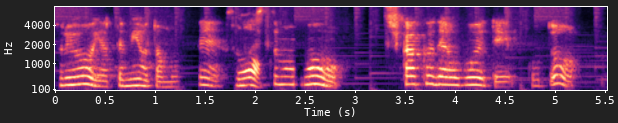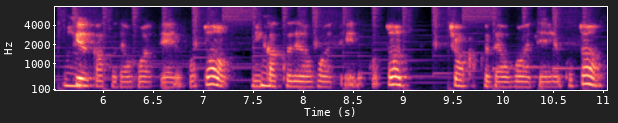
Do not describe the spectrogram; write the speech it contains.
それをやってみようと思ってその質問を視覚で覚えていること嗅覚で覚えていること、味覚で覚えていること、聴覚で覚えていること、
